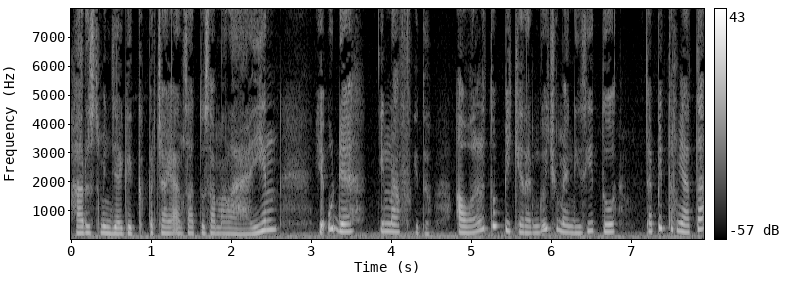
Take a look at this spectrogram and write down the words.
harus menjaga kepercayaan satu sama lain ya udah enough gitu. Awalnya tuh pikiran gue cuma di situ tapi ternyata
